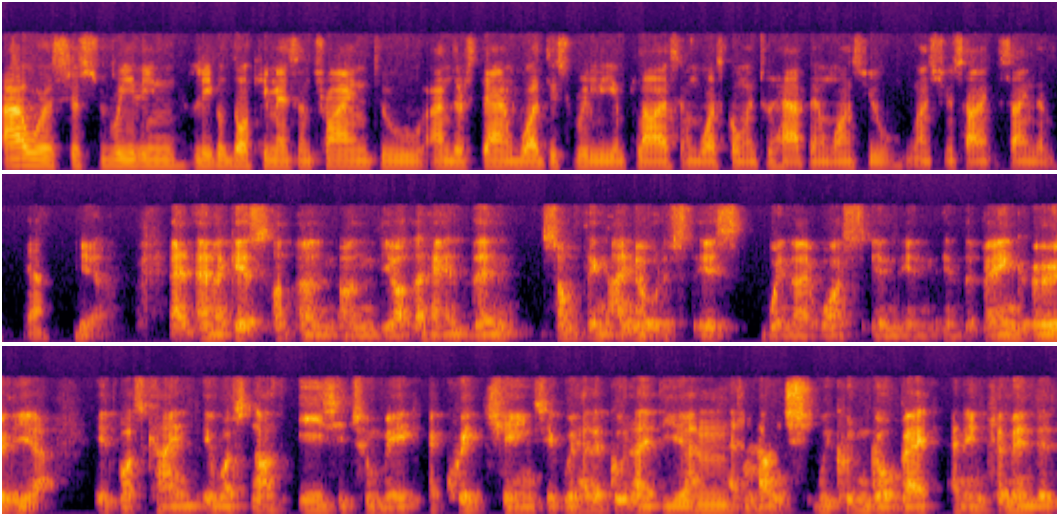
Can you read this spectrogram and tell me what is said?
hours just reading legal documents and trying to understand what this really implies and what's going to happen once you once you sign sign them. Yeah. Yeah. And, and I guess on, on, on the other hand, then something I noticed is when I was in, in, in the bank earlier, it was kind it was not easy to make a quick change. If we had a good idea mm. at lunch, we couldn't go back and implement it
